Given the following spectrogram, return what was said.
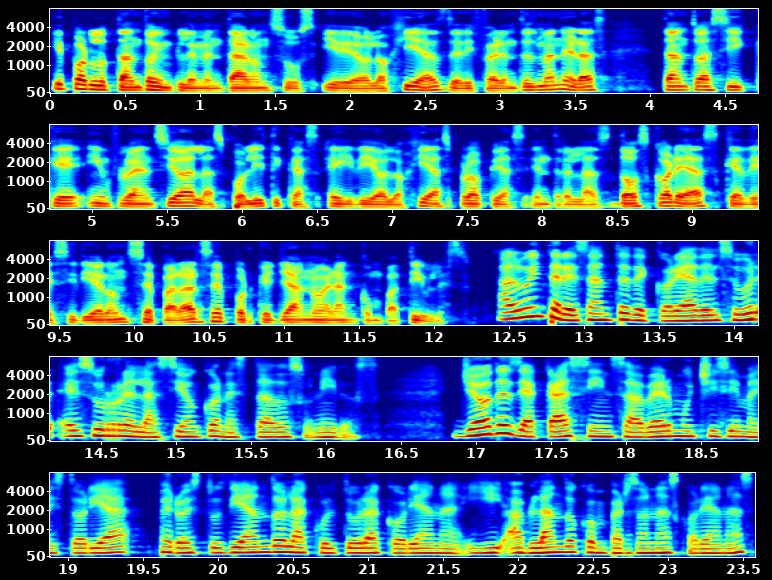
Y por lo tanto implementaron sus ideologías de diferentes maneras tanto así que influenció a las políticas e ideologías propias entre las dos Coreas que decidieron separarse porque ya no eran compatibles. Algo interesante de Corea del Sur es su relación con Estados Unidos. Yo desde acá, sin saber muchísima historia, pero estudiando la cultura coreana y hablando con personas coreanas,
